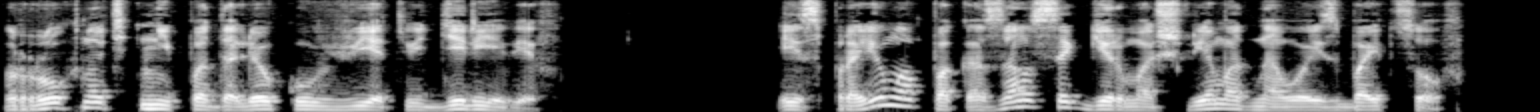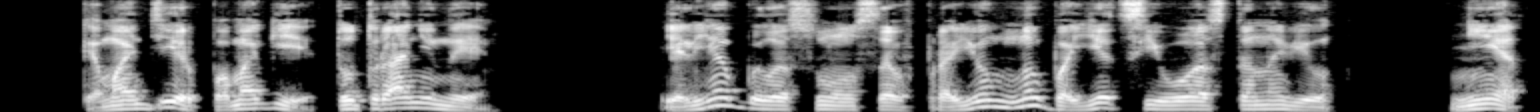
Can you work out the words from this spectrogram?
рухнуть неподалеку в ветви деревьев. Из проема показался гермошлем одного из бойцов. «Командир, помоги, тут раненые!» Илья было сунулся в проем, но боец его остановил. «Нет,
